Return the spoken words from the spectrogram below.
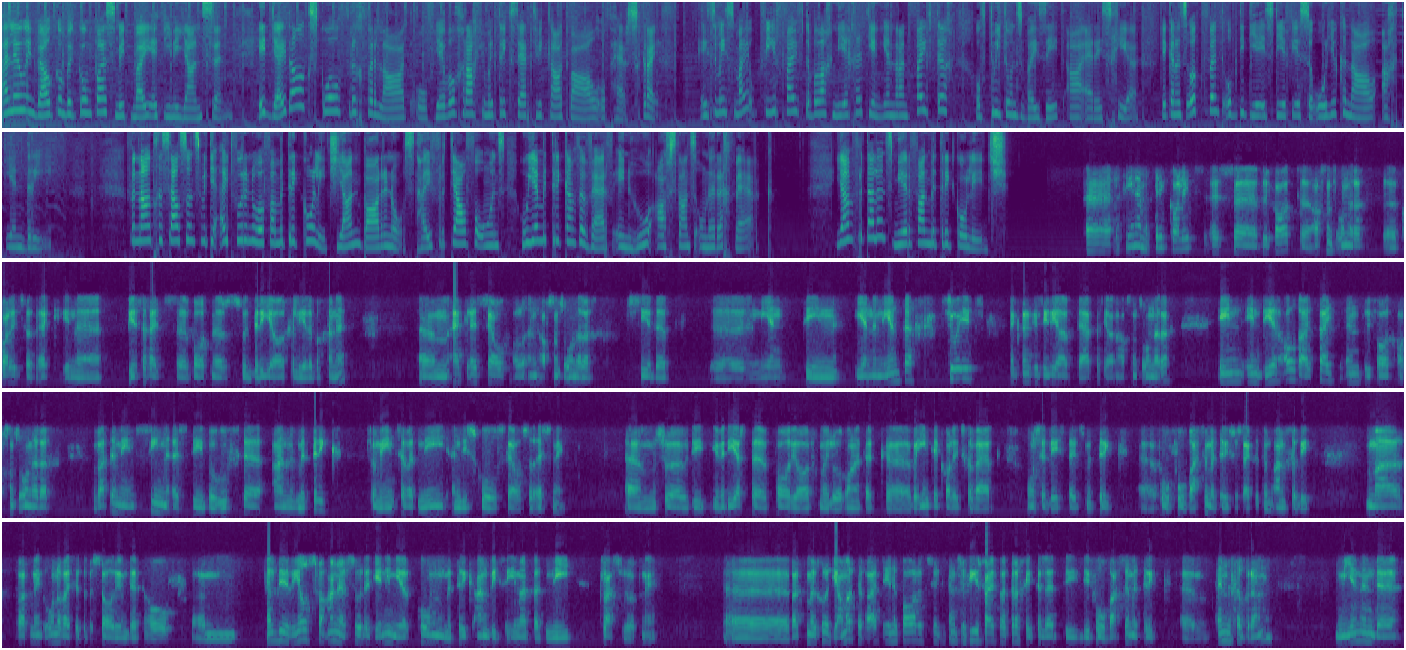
Hallo en welkom by Kompas met my Etienne Jansen. Het jy dalk skool vroeg verlaat of jy wil graag jou matrieksertifikaat behaal of herskryf? SMS my op 45889 teen R1.50 of tweet ons by ZARSG. Jy kan ons ook vind op die DSTV se audio kanaal 813. Vanaand gesels ons met die uitvoerende hoof van Matriek College, Jan Barenost. Hy vertel vir ons hoe jy matriek kan verwerf en hoe afstandsonderrig werk. Jan, vertel ons meer van Matriek College. Uh, Athena Matriek College is 'n uh, privaat uh, afstandsonderrig uh, college wat ek in 'n uh, besigheidspartner so 3 jaar gelede begin het. Ehm um, ek is self al in afstandsonderrig sedert uh, 1991 so iets. Ek dink is hierdie jaar 30 jaar afstandsonderrig. En en deur al daai tyd in privaat afstandsonderrig wat 'n mens sien is die behoefte aan matriek vir mense wat nie in die skoolstelsel is nie. Ehm um, so die jy weet die eerste paar jaar van my loopbaan het ek uh, by Inte College gewerk. Ons het destyds matriek uh, vir vir wasse matriek soos ek dit noem aangebied. Maar departement onderwys het op 'n stadium dit half ehm um, hulle die reëls verander sodat jy nie meer kon matriek aanbied vir iemand wat nie klas loop nie. Uh wat vir my groot jammer te was en 'n paar ek dink so 4 5 jaar terug het hulle die die volwasse matriek ehm um, ingebring menende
